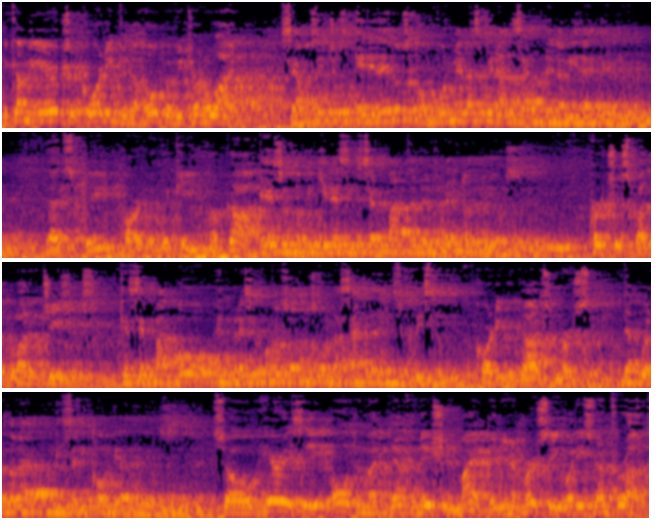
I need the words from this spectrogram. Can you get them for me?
Becoming heirs according to the hope of eternal life. Seamos hechos herederos conforme a la esperanza de la vida eterna. That's being part of the kingdom of God, Eso es lo que quiere decir ser parte del reino de Dios, purchased by the blood of Jesus, que se pagó el precio por nosotros con la sangre de Jesucristo, according to God's mercy. de acuerdo a la misericordia de Dios. So here is the ultimate definition, in my opinion, of mercy, what he's done for us.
